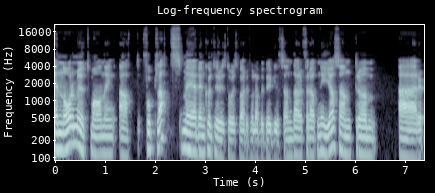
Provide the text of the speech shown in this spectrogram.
enorm utmaning att få plats med den kulturhistoriskt värdefulla bebyggelsen därför att nya centrum är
